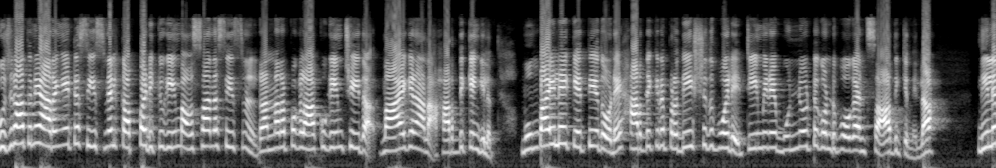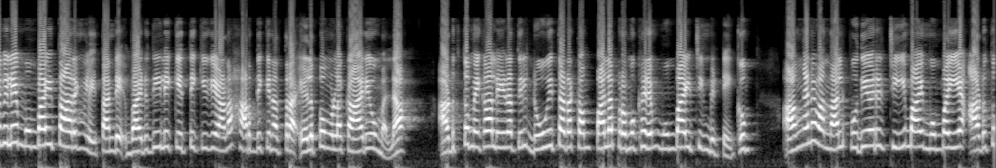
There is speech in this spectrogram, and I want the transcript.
ഗുജറാത്തിനെ അരങ്ങേറ്റ സീസണിൽ കപ്പടിക്കുകയും അവസാന സീസണിൽ റണ്ണറപ്പുകളാക്കുകയും ചെയ്ത നായകനാണ് ഹർദിക്കെങ്കിലും. മുംബൈയിലേക്ക് എത്തിയതോടെ ഹർദിക്കിന് പ്രതീക്ഷിച്ചതുപോലെ ടീമിനെ മുന്നോട്ട് കൊണ്ടുപോകാൻ സാധിക്കുന്നില്ല. നിലവിലെ മുംബൈ താരങ്ങളെ തന്റെ വരുതിയിലേക്ക് എത്തിക്കുകയാണ് ഹർദിക്കിന് അത്ര എളുപ്പമുള്ള കാര്യവുമല്ല. അടുത്ത മെഗാലേലത്തിൽ രോഹിത് അടക്കം പല പ്രമുഖരും മുംബൈ ടീം വിട്ടേക്കും. അങ്ങനെ വന്നാൽ പുതിയൊരു ടീമായി മുംബൈയെ അടുത്ത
